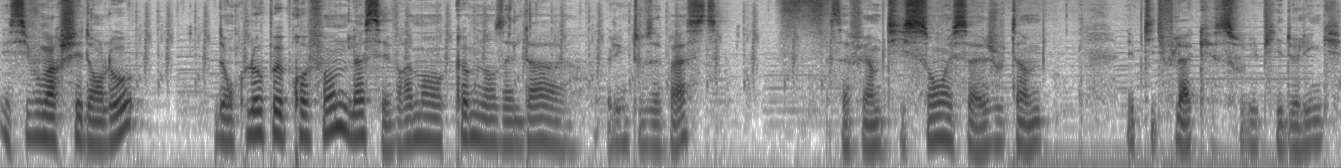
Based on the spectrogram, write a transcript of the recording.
Et si vous marchez dans l'eau, donc l'eau peu profonde, là c'est vraiment comme dans Zelda euh, Link to the Past. Ça fait un petit son et ça ajoute des petites flaques sous les pieds de Link.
